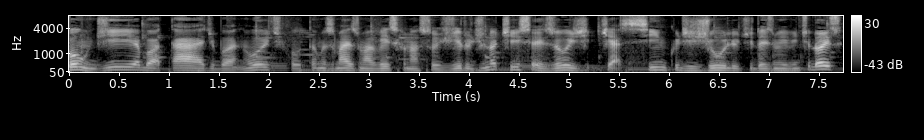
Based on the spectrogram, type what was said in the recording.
Bom dia, boa tarde, boa noite. Voltamos mais uma vez com o nosso giro de notícias hoje, dia 5 de julho de 2022.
